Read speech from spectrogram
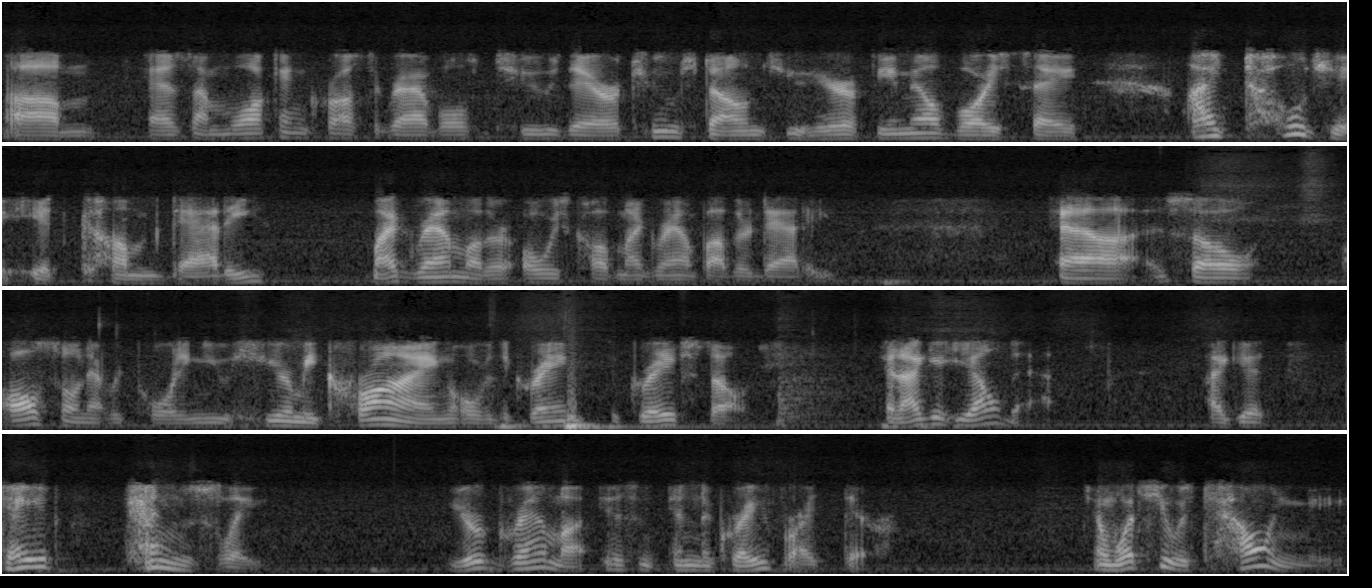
Um, as I'm walking across the gravel to their tombstones, you hear a female voice say, I told you he'd come, Daddy. My grandmother always called my grandfather Daddy. Uh, so, also in that recording, you hear me crying over the, grave, the gravestones, and I get yelled at. I get, Dave Hensley, your grandma isn't in the grave right there. And what she was telling me,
